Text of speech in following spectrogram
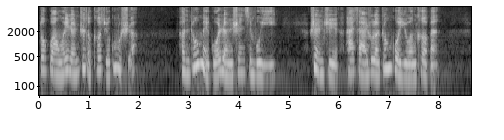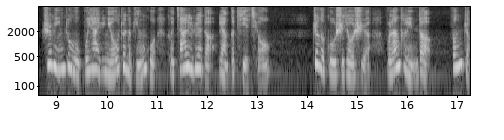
都广为人知的科学故事，很多美国人深信不疑，甚至还载入了中国语文课本，知名度不亚于牛顿的苹果和伽利略的两个铁球。这个故事就是富兰克林的风筝。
